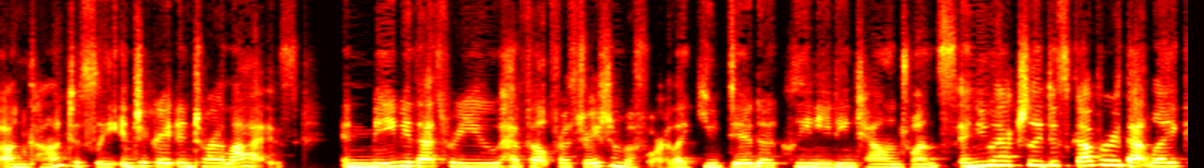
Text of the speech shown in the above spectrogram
unconsciously integrate into our lives. And maybe that's where you have felt frustration before. Like you did a clean eating challenge once and you actually discovered that, like,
